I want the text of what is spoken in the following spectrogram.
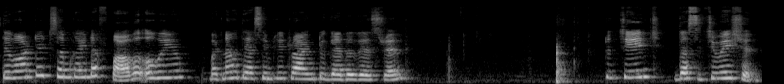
They wanted some kind of power over you. But now they are simply trying to gather their strength to change the situation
